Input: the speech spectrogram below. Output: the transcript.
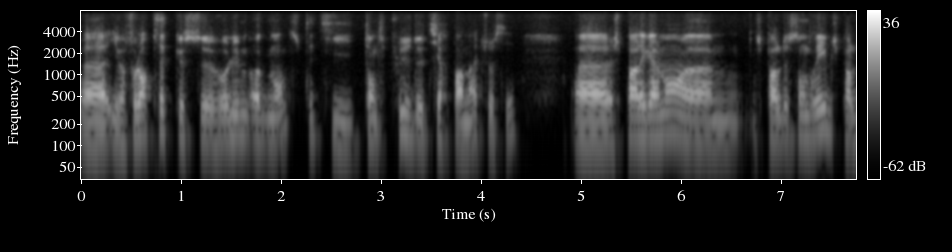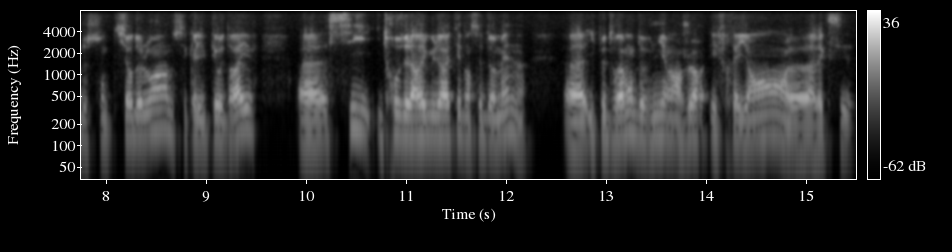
Euh, il va falloir peut-être que ce volume augmente, peut-être qu'il tente plus de tirs par match aussi. Euh, je parle également, je parle de son dribble, je parle de son tir de loin, de ses qualités au drive. S'il trouve de la régularité dans ces domaines, il peut vraiment devenir un joueur effrayant avec ses,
